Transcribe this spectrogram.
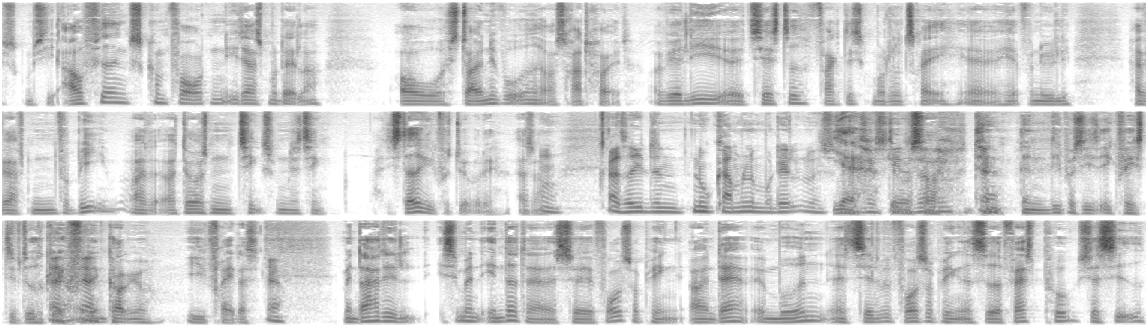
skal man sige, affjedringskomforten i deres modeller, og støjniveauet er også ret højt. Og vi har lige øh, testet faktisk Model 3 øh, her for nylig, har vi haft den forbi, og, og det var sådan en ting, som jeg tænkte, har de stadig ikke forstyr på det? Altså, Mm. Altså i den nu gamle model, hvis Ja, man kan sige det var så sådan, den, den lige præcis ikke facelift udgave, Ja, for ja. den kom jo i fredags. Ja. Men der har de simpelthen ændret deres øh, forsophæng, og endda øh, måden, at selve forsophænget sidder fast på chassiset,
